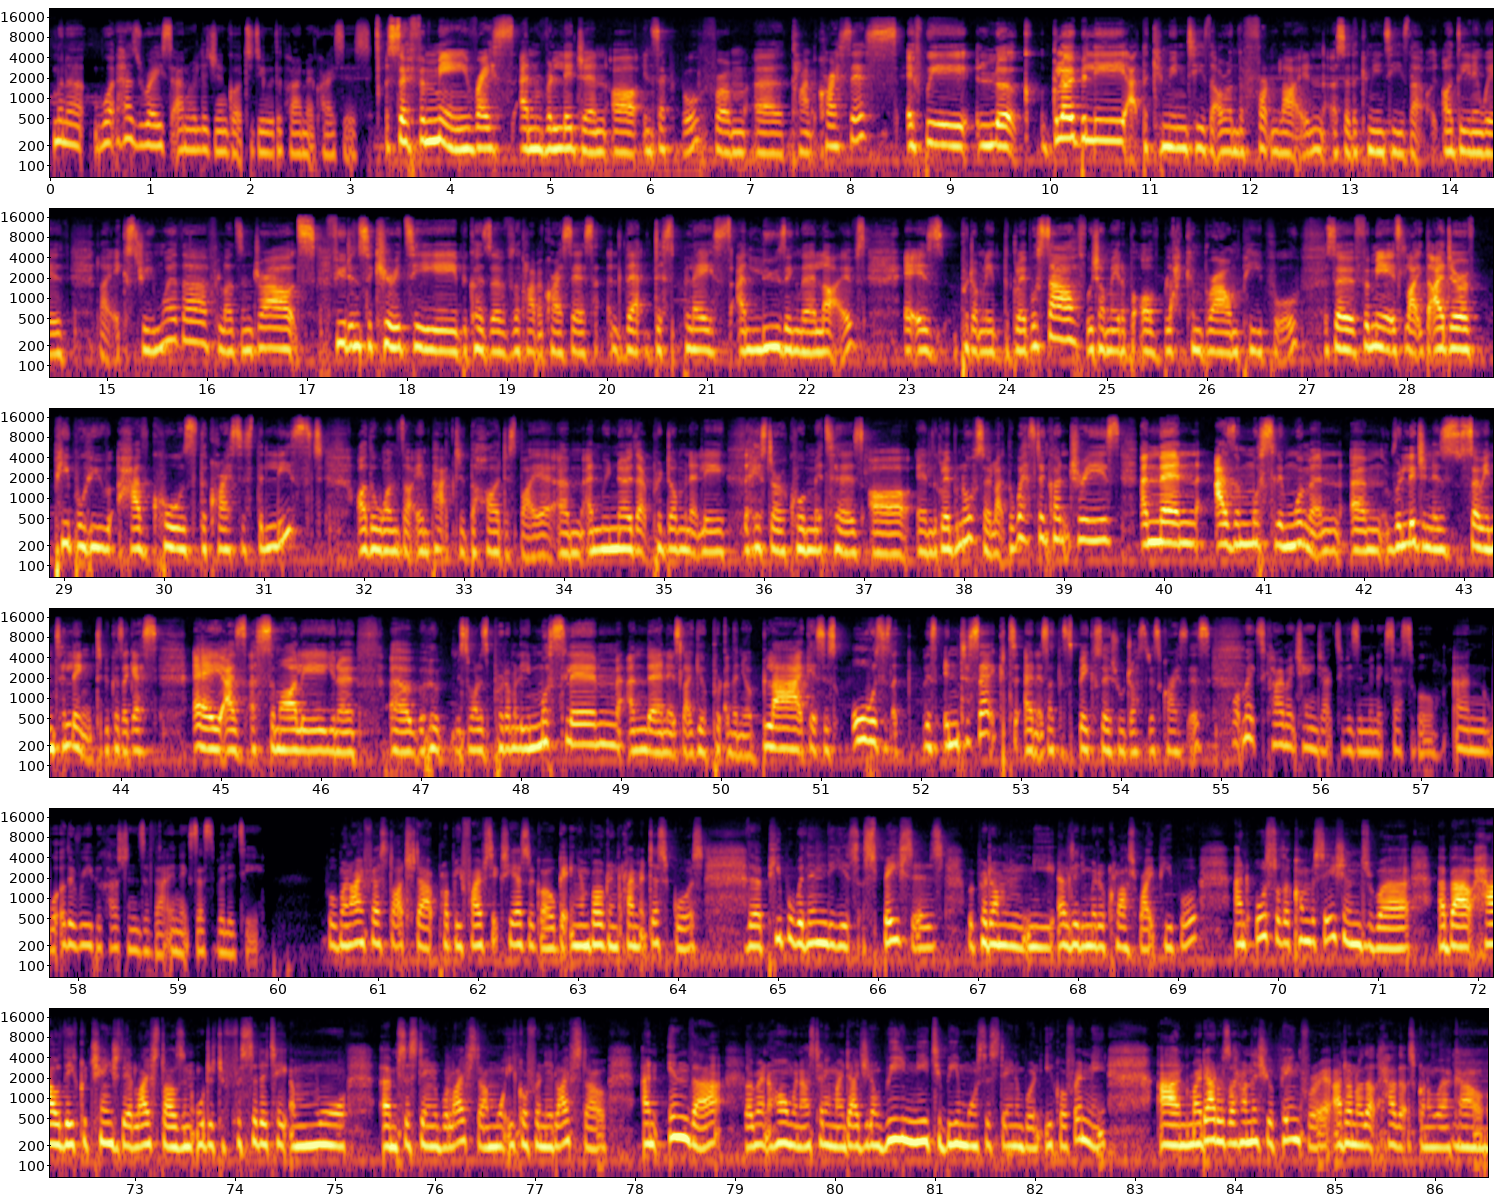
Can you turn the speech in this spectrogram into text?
What has race and religion got to do with the climate crisis? So, for me, race and religion are inseparable from a climate crisis. If we look globally at the communities that are on the front line, so the communities that are dealing with like extreme weather, floods and droughts, food insecurity because of the climate crisis, that displaced and losing their lives, it is predominantly the global south, which are made up of black and brown people. So, for me, it's like the idea of people who have caused the crisis the least are the ones that are impacted the hardest by it. Um, and we know that predominantly the historical emitters are in the global north, so like the Western countries. And then as a Muslim woman, um, religion is so interlinked because I guess, A, as a Somali, you know, uh, Somali is predominantly Muslim, and then it's like you're, and then you're black. It's just always like this intersect, and it's like this big social justice crisis. What makes climate change activism inaccessible, and what are the repercussions of that? That inaccessibility? But when I first started out, probably five, six years ago, getting involved in climate discourse, the people within these spaces were predominantly elderly middle class white people. And also, the conversations were about how they could change their lifestyles in order to facilitate a more um, sustainable lifestyle, more eco friendly lifestyle. And in that, I went home and I was telling my dad, you know, we need to be more sustainable and eco friendly. And my dad was like, unless you're paying for it, I don't know that, how that's going to work mm. out.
